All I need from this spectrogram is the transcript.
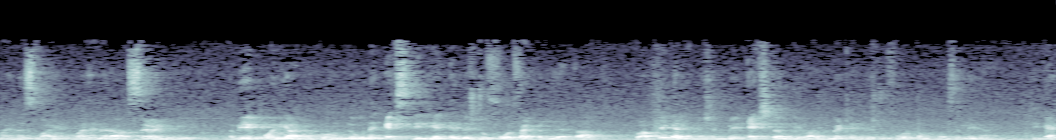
minus Y one है मेरा सेवेंटी अभी एक पॉइंट याद रखो, हम लोगों ने एक्स के लिए टेन टू फोर फैक्टर लिया था तो आपके कैलकुलेशन में एक्स टर्म के बारे में टेन टू फोर कंपल्सरी लेना है, ठीक है?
